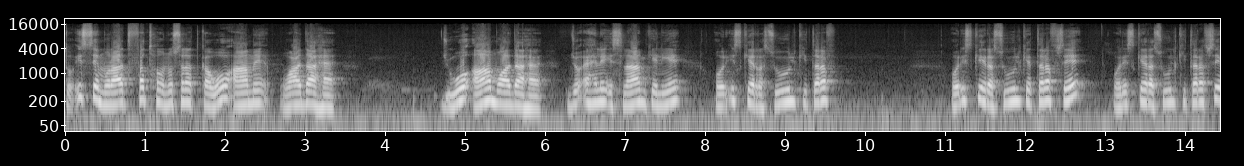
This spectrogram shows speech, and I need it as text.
تو اس سے مراد فتح و نصرت کا وہ عام وعدہ ہے، جو وہ عام وعدہ ہے جو اہل اسلام کے لیے اور اس کے رسول کی طرف، اور اس کے رسول کے طرف سے، اور اس کے رسول کی طرف سے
